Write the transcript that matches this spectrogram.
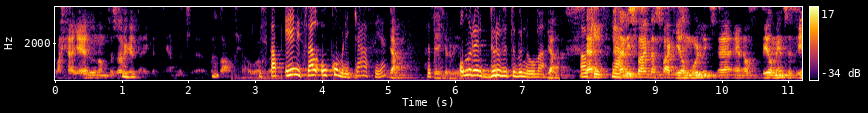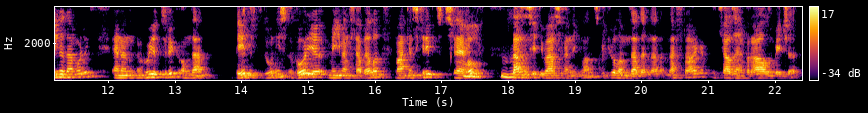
wat ga jij doen om te zorgen dat ik uiteindelijk betaald ga worden? Dus stap 1 is wel ook communicatie, hè? Ja, het onderwerp durven te benoemen. Ja, okay, ja. Dat, is vaak, dat is vaak heel moeilijk. en, of veel mensen vinden dat moeilijk. En een, een goede truc om dat beter te doen is, voor je met iemand gaat bellen, maak een script, schrijf op. Mm -hmm. Dat is de situatie van die klant. Ik wil hem dat en dat en dat vragen. Ik ga zijn verhaal een beetje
